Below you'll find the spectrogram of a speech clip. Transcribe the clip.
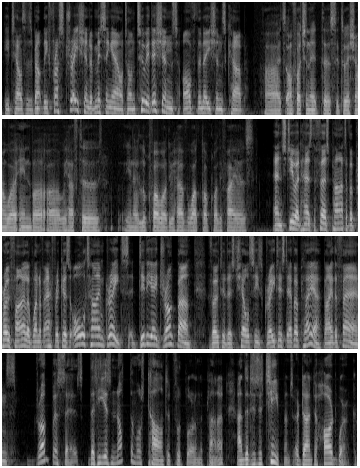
He tells us about the frustration of missing out on two editions of the Nations Cup. Uh, it's unfortunate the situation we're in, but uh, we have to, you know, look forward. We have World Cup qualifiers. And Stuart has the first part of a profile of one of Africa's all time greats, Didier Drogba, voted as Chelsea's greatest ever player by the fans. Drogba says that he is not the most talented footballer on the planet and that his achievements are down to hard work.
